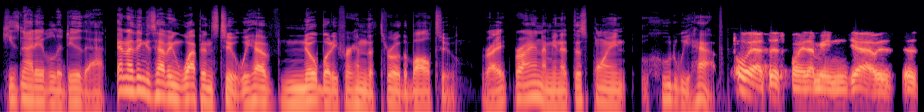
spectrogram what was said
he's not able to do that. And I think it's having weapons too. We have nobody for him to throw the ball to, right, Brian? I mean, at this point, who do we have? Oh, yeah, at this point, I mean, yeah, it was, it was,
